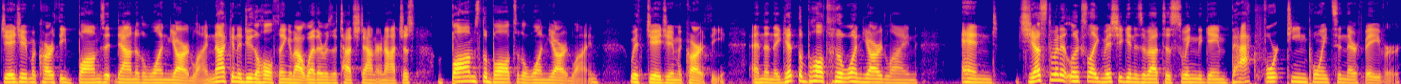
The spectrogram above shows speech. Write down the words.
JJ McCarthy bombs it down to the one yard line. Not going to do the whole thing about whether it was a touchdown or not, just bombs the ball to the one yard line with JJ McCarthy. And then they get the ball to the one yard line, and just when it looks like Michigan is about to swing the game back 14 points in their favor,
